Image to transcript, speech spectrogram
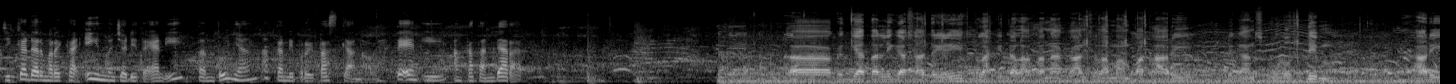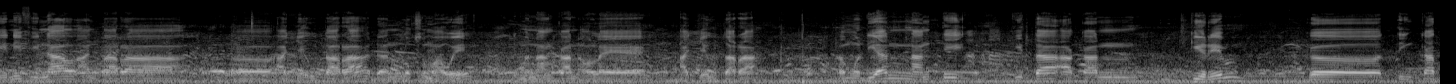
jika dari mereka ingin menjadi TNI, tentunya akan diprioritaskan oleh TNI Angkatan Darat. Uh, kegiatan Liga Santri ini telah kita laksanakan selama empat hari dengan 10 tim. Hari ini final antara uh, Aceh Utara dan Lok Sumawe dimenangkan oleh Aceh Utara. Kemudian nanti kita akan kirim ke tingkat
